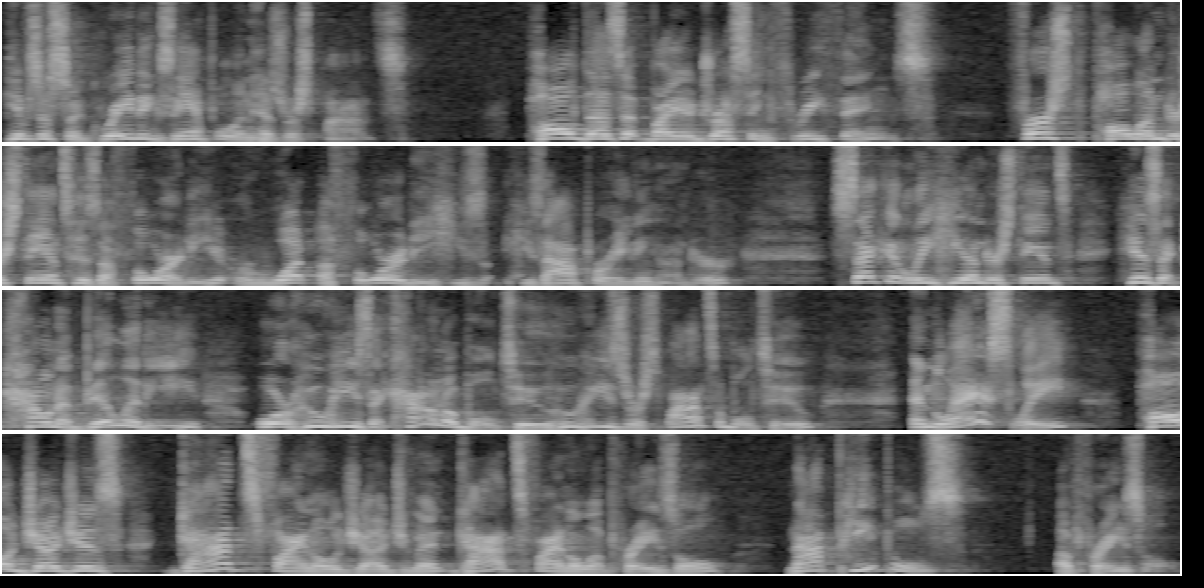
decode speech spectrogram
gives us a great example in his response. Paul does it by addressing three things. First, Paul understands his authority or what authority he's, he's operating under. Secondly, he understands his accountability or who he's accountable to, who he's responsible to. And lastly, Paul judges God's final judgment, God's final appraisal, not people's appraisal.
